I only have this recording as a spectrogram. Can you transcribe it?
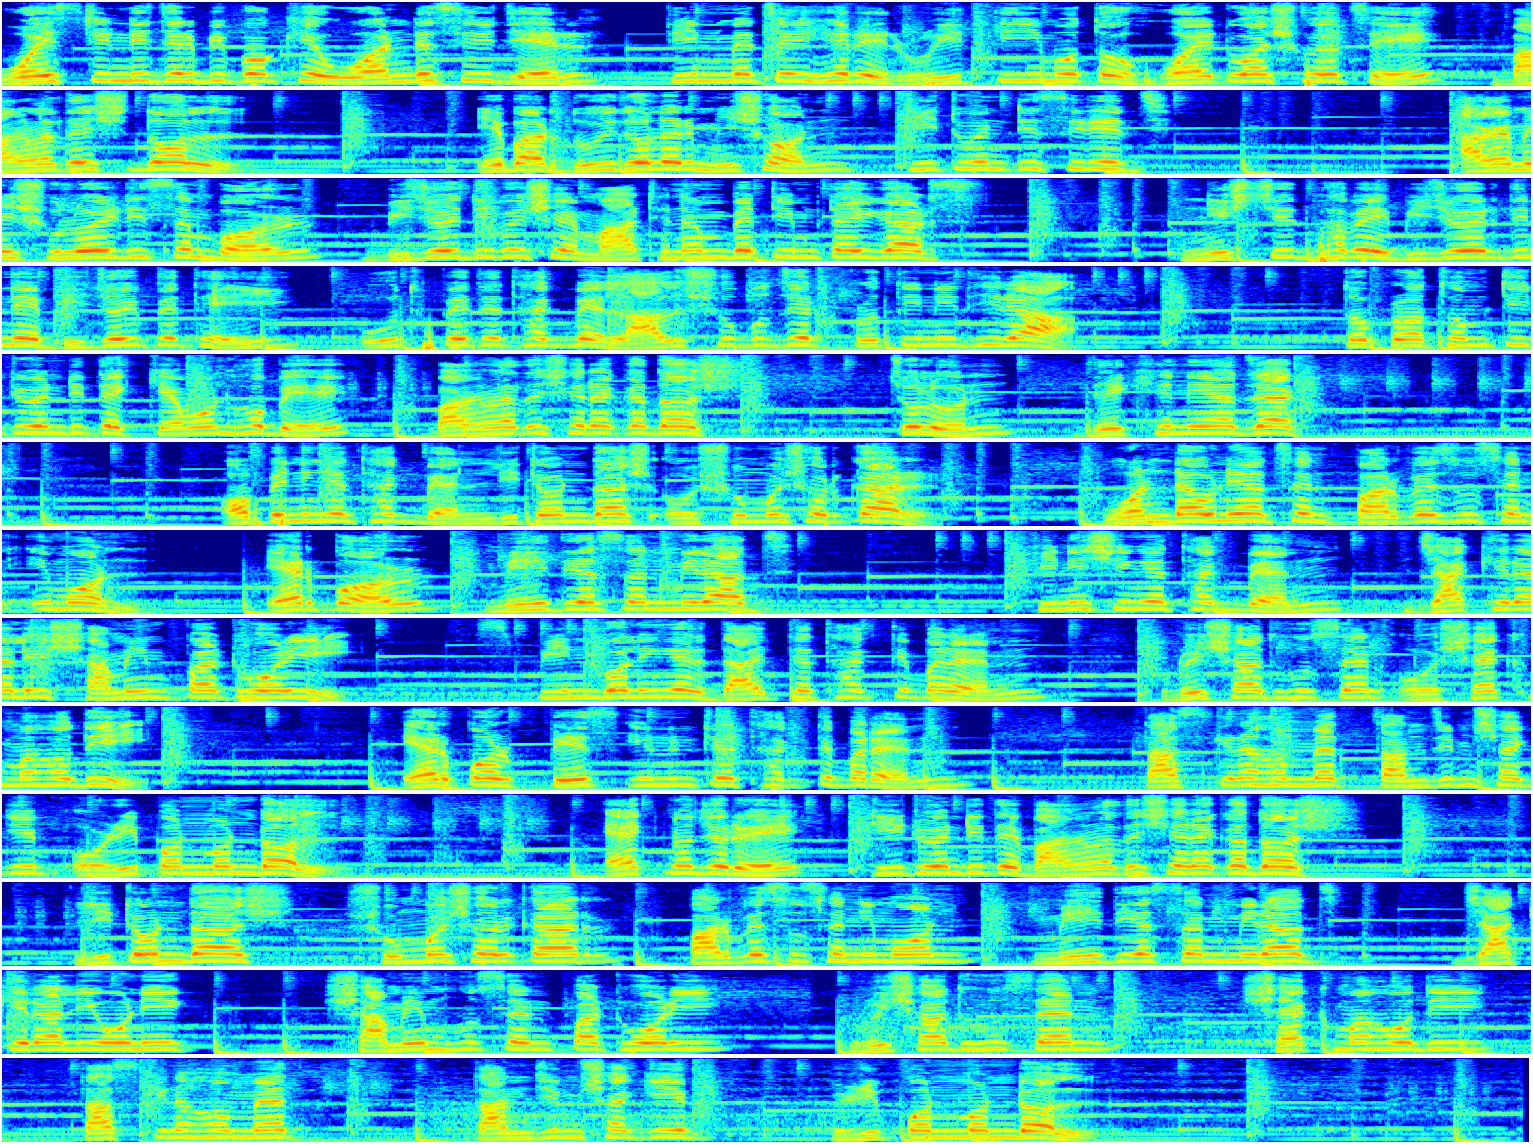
West ইন্ডিজের বিপক্ষে one day সিরিজের তিন ম্যাচেই হেরে রীতিমতো হোয়াইট ওয়াশ হয়েছে বাংলাদেশ দল। এবার দুই দলের মিশন টি টোয়েন্টি সিরিজ। আগামী ষোলোই ডিসেম্বর বিজয় দিবসে মাঠে নামবে টিম টাইগার্স। নিশ্চিতভাবে বিজয়ের দিনে বিজয় পেতেই উথ পেতে থাকবে লাল সবুজের প্রতিনিধিরা। তো প্রথম টি টোয়েন্টিতে কেমন হবে বাংলাদেশের একাদশ? চলুন দেখে নেওয়া যাক। ওপেনিংয়ে থাকবেন লিটন দাস ও সৌম্য সরকার। ওয়ান ডাউনে আছেন পারভেজ হোসেন ইমন। এরপর মেহেদি হাসান মিরাজ। ফিনিশিংয়ে থাকবেন জাকির আলী, শামীম পাটওয়ারি স্পিন বোলিংয়ের দায়িত্বে থাকতে পারেন রিশাদ হোসেন ও শেখ মাহদি। এরপর পেস ইউনিটে থাকতে পারেন তাসকিন আহমেদ, তানজিম সাকিব ও রিপন মণ্ডল। এক নজরে টি টোয়েন্টিতে বাংলাদেশের একাদশ। লিটন দাস, সৌম্য সরকার, পারভেজ হোসেন ইমন, মেহেদি হাসান মিরাজ, জাকির আলী অনিক, শামীম হোসেন পাটওয়ারি রিশাদ হোসেন শেখ মাহুদি তাসকিন আহমেদ তানজিম সাকিব রিপন মণ্ডল।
